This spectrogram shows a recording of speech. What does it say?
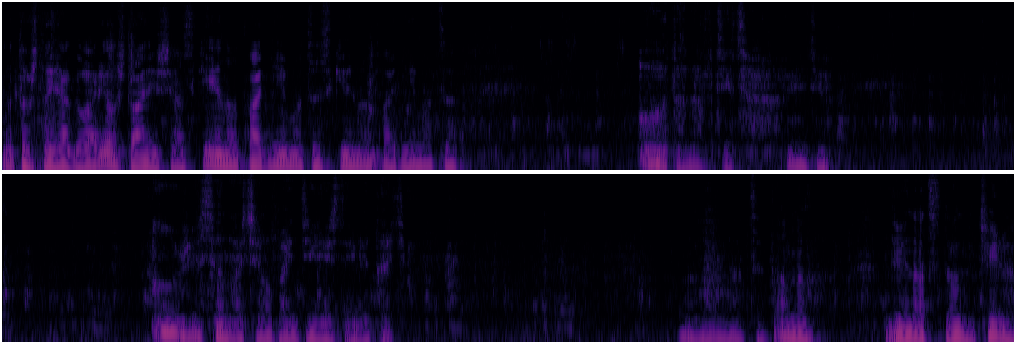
Ну, то, что я говорил, что они сейчас скинут, поднимутся, скинут, поднимутся. Вот она, птица. Видите? Уже все начало поинтереснее летать. Вот 12 там, ну, 12 он Чили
